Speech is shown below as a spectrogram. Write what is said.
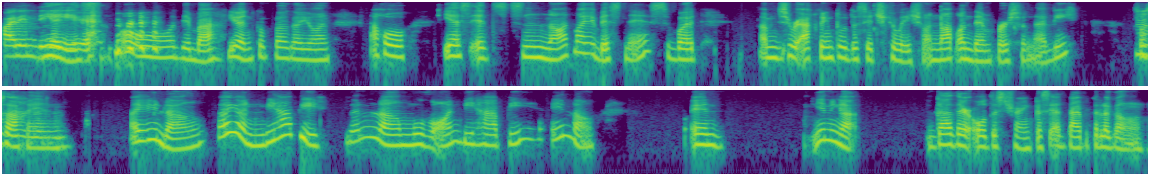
Panindigan yes. nyo. Oo, di ba? Yun, kapag yun. Ako, yes, it's not my business, but I'm just reacting to the situation, not on them personally. So sa akin, ayun lang. Ayun, be happy. Ganun lang, move on, be happy. Ayun lang. And, yun nga, gather all the strength kasi ang dami talagang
